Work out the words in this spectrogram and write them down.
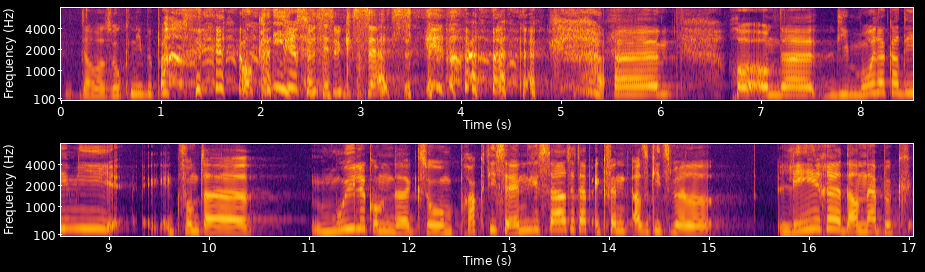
Dat was ook niet bepaald. Ook niet? een succes. um, Goh, omdat die modeacademie, ik vond dat moeilijk omdat ik zo'n praktische ingesteldheid heb. Ik vind als ik iets wil leren, dan heb ik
